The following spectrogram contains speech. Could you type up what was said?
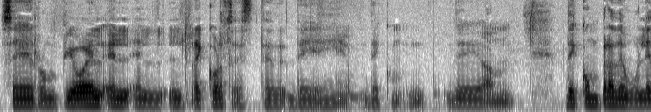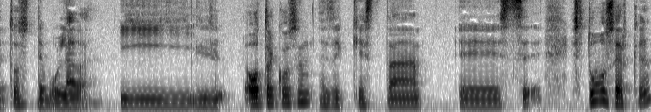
se rompió el, el, el, el récord este de, de, de, de um, de compra de boletos de volada. Y otra cosa es de que está eh, estuvo cerca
